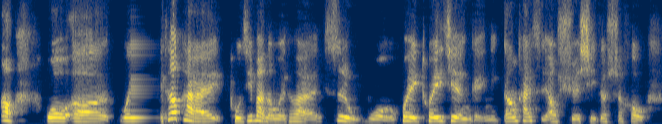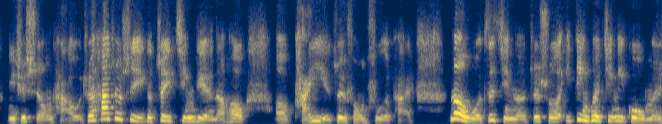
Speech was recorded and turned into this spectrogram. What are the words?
哦，我呃，韦特牌普及版的韦特牌是我会推荐给你刚开始要学习的时候，你去使用它。我觉得它就是一个最经典，然后呃牌也最丰富的牌。那我自己呢，就说一定会经历过我们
